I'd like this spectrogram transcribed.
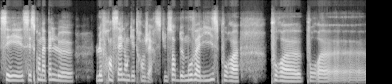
C'est ce qu'on appelle le le français langue étrangère. C'est une sorte de mot valise pour euh, pour euh, pour euh,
